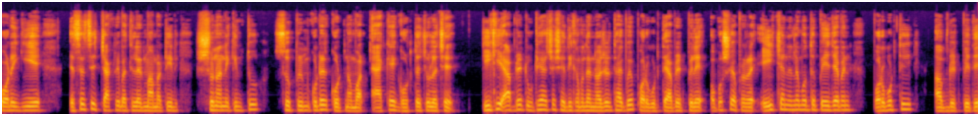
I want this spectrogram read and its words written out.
পরে গিয়ে এসএসসি চাকরি বাতিলের মামলাটির শুনানি কিন্তু সুপ্রিম কোর্টের কোর্ট নম্বর একে ঘটতে চলেছে। কি কি আপডেট উঠে আসে সেদিকে আমাদের নজর থাকবে। পরবর্তী আপডেট পেলে অবশ্যই আপনারা এই চ্যানেলের মধ্যে পেয়ে যাবেন। পরবর্তী আপডেট পেতে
